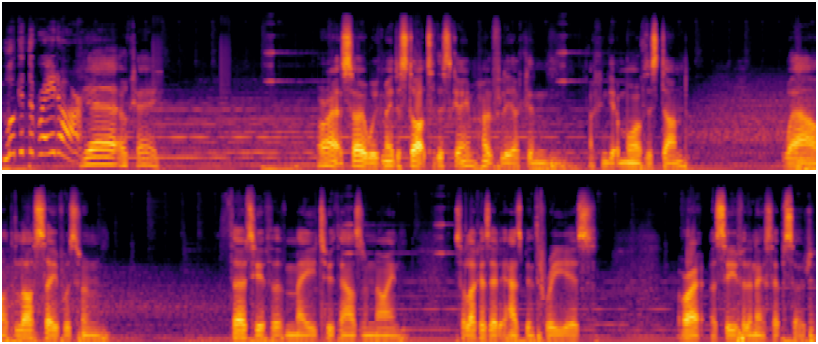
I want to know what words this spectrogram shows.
Look at the radar! Yeah, okay. Alright, so we've made a start to this game. Hopefully I can I can get more of this done. Wow, the last save was from 30th of May 2009. So like I said, it has been three years. Alright, I'll see you for the next episode.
